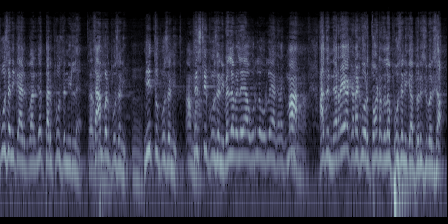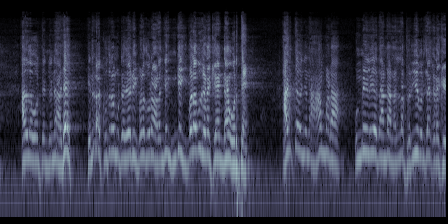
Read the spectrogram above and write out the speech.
பூசணிக்காய் இருக்கு பாருங்க தர்பூசணி இல்ல. சாம்பல் பூசணி நீத்து பூசணி திருஷ்டி பூசணி வெள்ளை வெள்ளையா உருளை உருளையா கிடக்குமா? அது நிறைய கிடக்கு ஒரு தோட்டத்துல பூசணிக்காய் பெருசு பெருசா. அதுல ஒருத்தன் சொன்னா அடே என்னடா குதிரை முட்டை தேடி இவ்வளவு தூரம் அலைஞ்ச? இங்க இவ்வளவு கிடக்கேன்னா ஒருத்தன். அடுத்தவன் சொன்னா ஆமாடா உண்மையிலேயே தாண்டா நல்லா பெரிய பெருசா கிடக்கு.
